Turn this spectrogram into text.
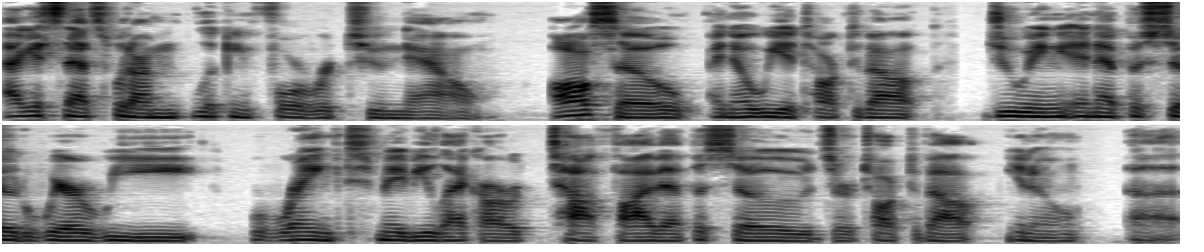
I guess that's what I'm looking forward to now. Also, I know we had talked about doing an episode where we ranked maybe like our top five episodes or talked about, you know, uh,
